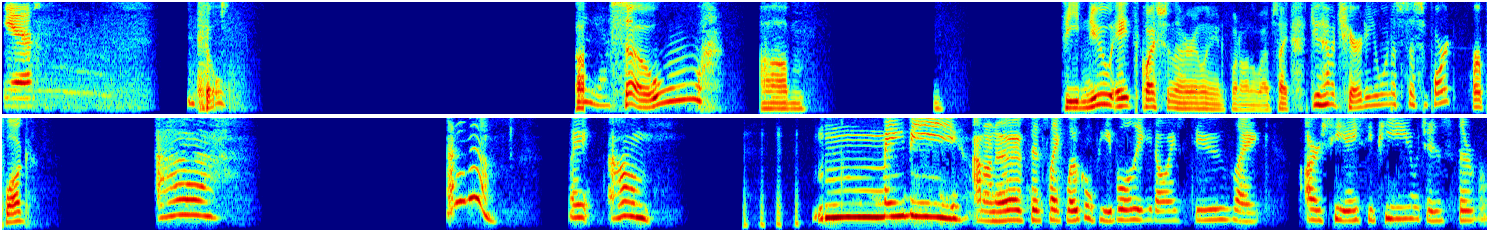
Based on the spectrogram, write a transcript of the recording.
Yeah. Cool. Oh, yeah. So, um, the new eighth question that I really need to put on the website. Do you have a charity you want us to support or plug? Uh, I don't know. Like, um, maybe I don't know if it's like local people. They could always do like RCACP, which is the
